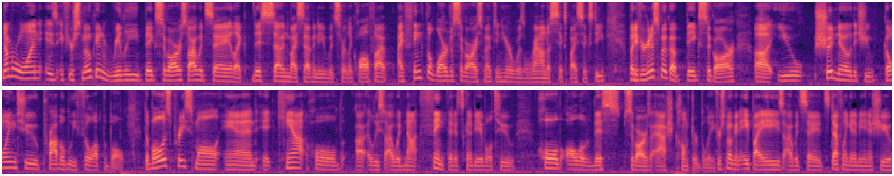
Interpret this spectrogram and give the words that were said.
Number one is if you're smoking really big cigars, so I would say like this 7x70 would certainly qualify. I think the largest cigar I smoked in here was around a 6x60. But if you're going to smoke a big cigar, uh, you should know that you're going to probably fill up the bowl. The bowl is pretty small and it cannot hold, uh, at least I would not think that it's going to be able to hold all of this cigar's ash comfortably. If you're smoking 8x80s, I would say it's definitely going to be an issue.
